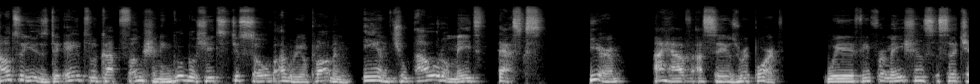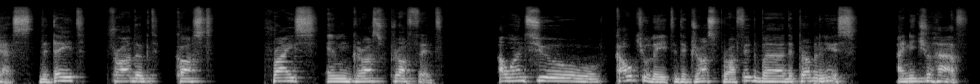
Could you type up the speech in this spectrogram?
how to use the HLOOKUP function in Google Sheets to solve a real problem and to automate tasks. Here, I have a sales report with informations such as the date, product, cost, price, and gross profit. I want to calculate the gross profit, but the problem is I need to have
